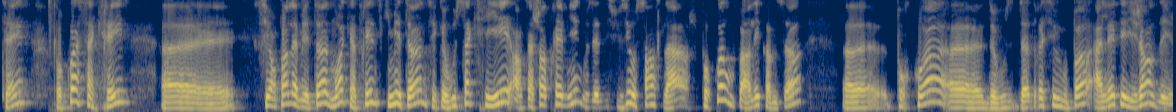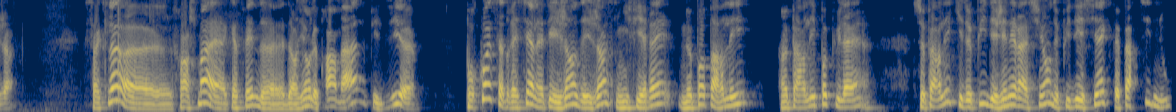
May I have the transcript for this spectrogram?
Tiens, pourquoi sacrer? Si on parle de la méthode, moi, Catherine, ce qui m'étonne, c'est que vous sacriez en sachant très bien que vous êtes diffusé au sens large. Pourquoi vous parlez comme ça? Euh, pourquoi euh, ne vous adressez-vous pas à l'intelligence des gens? C'est que là, euh, franchement, euh, Catherine Dorion le prend mal, puis dit euh, pourquoi s'adresser à l'intelligence des gens signifierait ne pas parler un parler populaire, ce parler qui depuis des générations, depuis des siècles, fait partie de nous.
